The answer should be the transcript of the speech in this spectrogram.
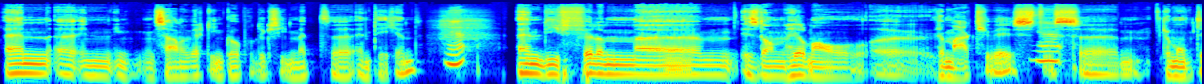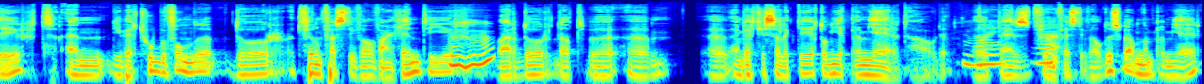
En uh, in, in, in, samenwerking, co-productie met uh, NT Gent. Ja. En die film uh, is dan helemaal gemaakt geweest, ja. is gemonteerd. En die werd goed bevonden door het Filmfestival van Gent hier. Mm -hmm. Waardoor dat we... en werd geselecteerd om hier première te houden tijdens het ja. filmfestival. Dus we hadden een première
